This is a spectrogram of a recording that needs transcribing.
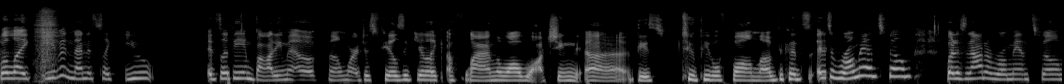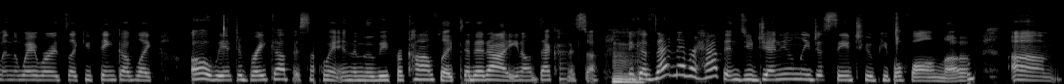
but like even then, it's like you. It's like the embodiment of a film where it just feels like you're like a fly on the wall watching uh, these two people fall in love because it's a romance film, but it's not a romance film in the way where it's like you think of like, oh, we have to break up at some point in the movie for conflict, da da da, you know, that kind of stuff. Mm. because that never happens. You genuinely just see two people fall in love um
